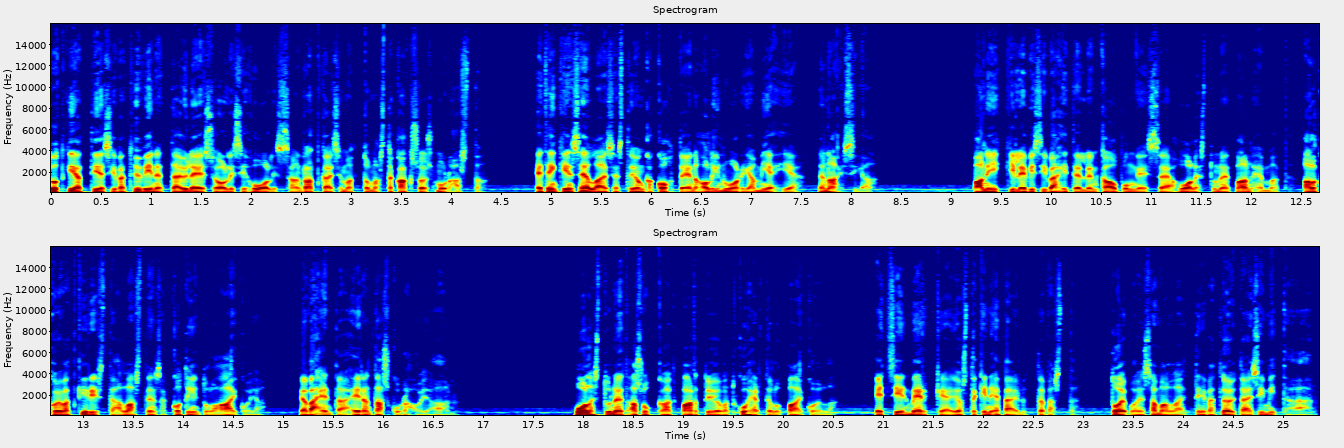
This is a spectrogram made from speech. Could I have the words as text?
Tutkijat tiesivät hyvin, että yleisö olisi huolissaan ratkaisemattomasta kaksoismurhasta, etenkin sellaisesta, jonka kohteena oli nuoria miehiä ja naisia. Paniikki levisi vähitellen kaupungeissa ja huolestuneet vanhemmat alkoivat kiristää lastensa kotiintuloaikoja ja vähentää heidän taskurahojaan. Huolestuneet asukkaat partioivat kuhertelupaikoilla, etsien merkkejä jostakin epäilyttävästä, toivoen samalla, etteivät löytäisi mitään.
